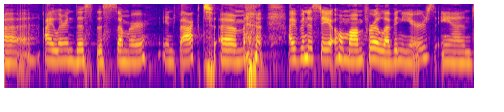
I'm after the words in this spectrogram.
Uh, I learned this this summer, in fact. Um, I've been a stay at home mom for 11 years, and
